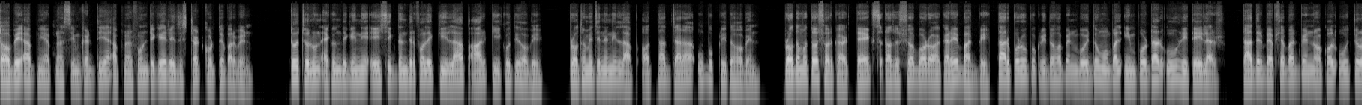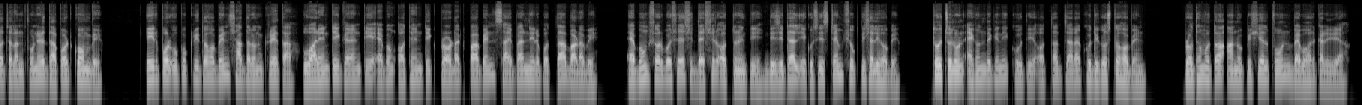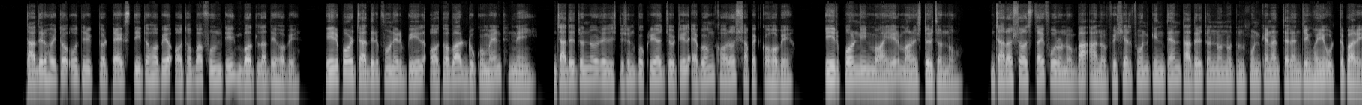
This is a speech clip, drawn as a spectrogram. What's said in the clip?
তবে আপনি আপনার সিম কার্ড দিয়ে আপনার ফোনটিকে রেজিস্টার্ড করতে পারবেন। তো চলুন এখন দেখে নিই এই সিদ্ধান্তের ফলে কী লাভ আর কী ক্ষতি হবে। প্রথমে জেনে নিই লাভ, অর্থাৎ যারা উপকৃত হবেন। প্রথমত সরকার, ট্যাক্স রাজস্ব বড় আকারে বাড়বে। তারপর উপকৃত হবেন বৈধ মোবাইল ইম্পোর্টার ও রিটেইলার। তাদের ব্যবসা বাড়বে, নকল ও চোরাচালান ফোনের দাপট কমবে। এরপর উপকৃত হবেন সাধারণ ক্রেতা। ওয়ারেন্টি, গ্যারান্টি এবং অথেন্টিক প্রোডাক্ট পাবেন, সাইবার নিরাপত্তা বাড়াবে। এবং সর্বশেষ দেশের অর্থনীতি ডিজিটাল ইকোসিস্টেম শক্তিশালী হবে। তো চলুন এখন দেখে নিই ক্ষতি, অর্থাৎ যারা ক্ষতিগ্রস্ত হবেন। প্রথমত আনঅফিসিয়াল ফোন ব্যবহারকারীরা। তাদের হয়তো অতিরিক্ত ট্যাক্স দিতে হবে অথবা ফোনটি বদলাতে হবে। এরপর যাদের ফোনের বিল অথবা ডকুমেন্ট নেই, যাদের জন্য রেজিস্ট্রেশন প্রক্রিয়া জটিল এবং খরচ সাপেক্ষ হবে। এরপর নিম্ন আয়ের মানুষদের জন্য। যারা সস্তায় পুরনো বা আনঅফিসিয়াল ফোন কিনতেন, তাদের জন্য নতুন ফোন কেনা চ্যালেঞ্জিং হয়ে উঠতে পারে।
